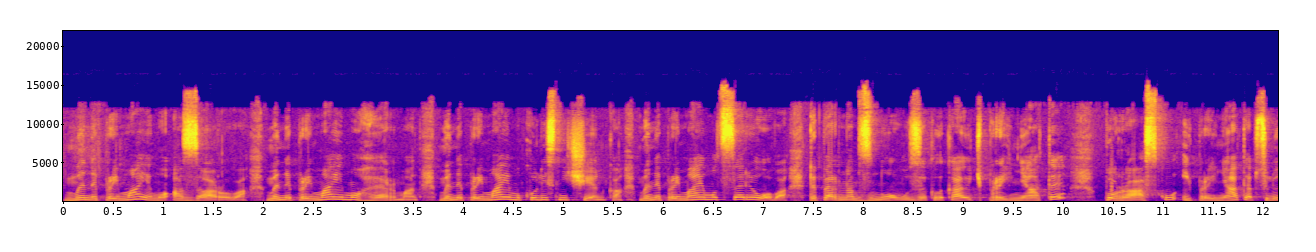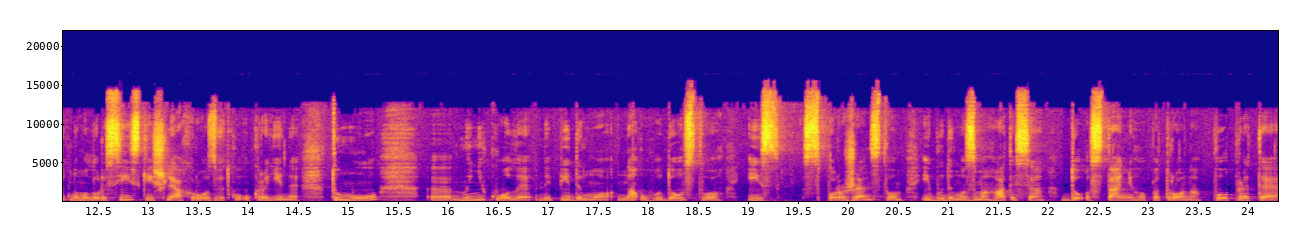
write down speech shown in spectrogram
ми не приймаємо Азарова, ми не приймаємо Герман, ми не приймаємо Колісніченка, ми не приймаємо Царьова. Тепер нам знову закликають прийняти поразку і прийняти абсолютно малоросійський шлях розвитку України. Тому е, ми ніколи не підемо на угодовство із спороженством і будемо змагатися до останнього патрона. Попри те,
